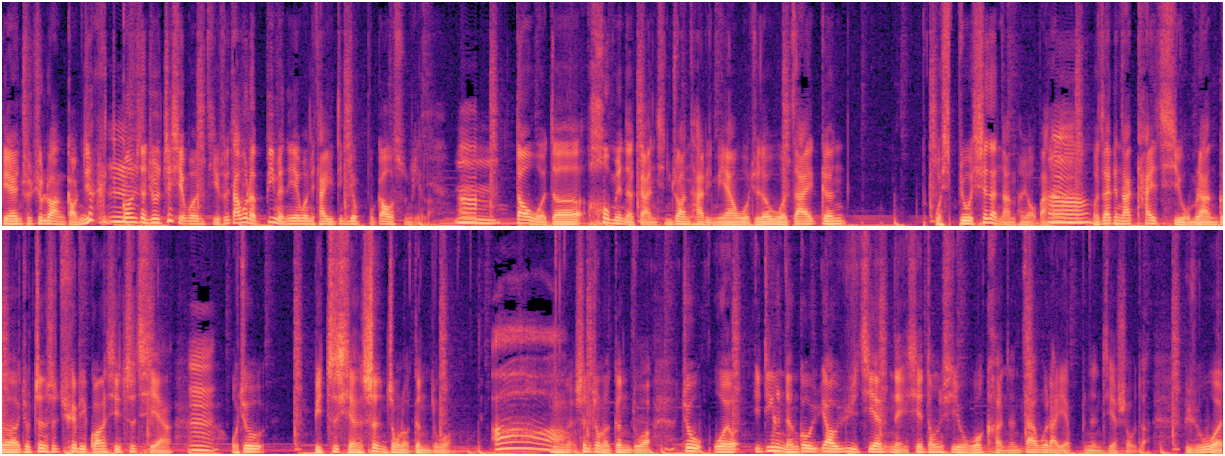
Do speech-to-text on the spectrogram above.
别人出去乱搞？你就嗯光想就是这些问题，所以他为了避免那些问题，他一定就不告诉你了。嗯到我的后面的感情状态里面，我觉得我在跟我比我现在男朋友吧，嗯我在跟他开启我们两个就正式确立关系之前，嗯我就比之前慎重了更多，哦嗯，慎重了更多。就我一定能够要预见哪些东西我可能在未来也不能接受的，比如我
